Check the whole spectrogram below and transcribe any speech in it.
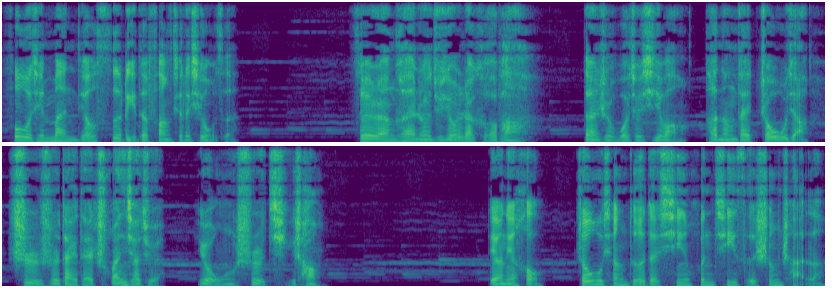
父亲慢条斯理的放下了袖子。虽然看上去有点可怕，但是我就希望他能在周家世世代代传下去，永世启昌。两年后，周祥德的新婚妻子生产了，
